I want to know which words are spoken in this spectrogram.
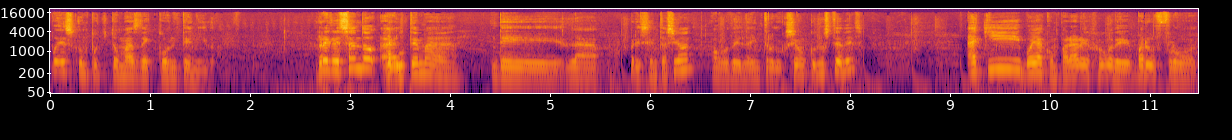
pues un poquito más de contenido. Regresando al tema de la presentación o de la introducción con ustedes, aquí voy a comparar el juego de Battlefront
